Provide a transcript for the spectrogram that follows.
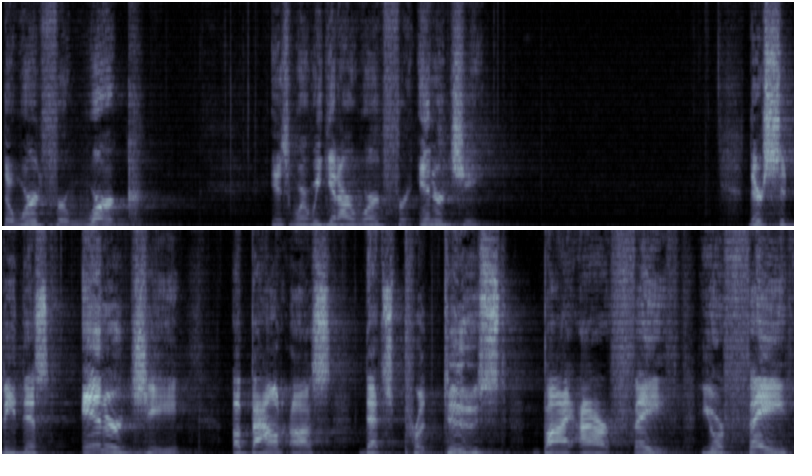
The word for work is where we get our word for energy. There should be this energy about us that's produced by our faith. Your faith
